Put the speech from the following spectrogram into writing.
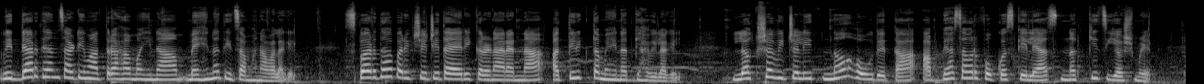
विद्यार्थ्यांसाठी मात्र हा महिना मेहनतीचा म्हणावा लागेल. स्पर्धा परीक्षेची तयारी करणाऱ्यांना अतिरिक्त मेहनत घ्यावी लागेल. लक्ष विचलित न होऊ देता अभ्यासावर फोकस केल्यास नक्कीच यश मिळेल.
